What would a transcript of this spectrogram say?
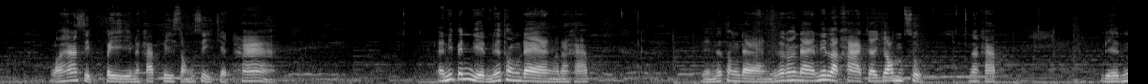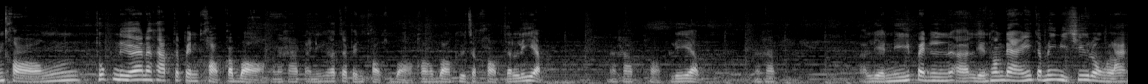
105 150 ปีนะครับ ปี 2475 อันนี้เป็นเหรียญเนื้อทองแดงนะครับ เหรียญเนื้อทองแดง เหรียญเนื้อทองแดงนี่ราคาจะย่อมสุดนะครับ เหรียญของทุกเนื้อนะครับ จะเป็นขอบกระบอกนะครับ อันนี้ก็จะเป็นขอบกระบอกขอบกระบอกคือจะขอบจะเรียบนะครับ ขอบเรียบนะครับเหรียญนี้เป็นเหรียญทองแดงนี่จะไม่มีชื่อโรงงาน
